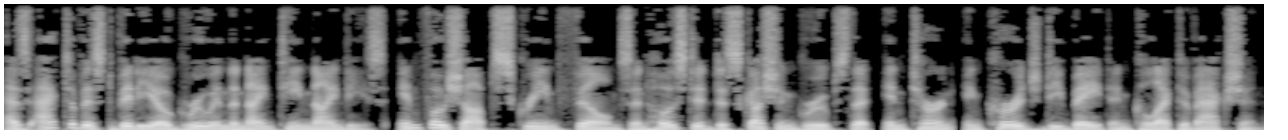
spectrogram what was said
as activist video grew in the 1990s, infoshops screened films and hosted discussion groups that, in turn, encourage debate and collective action.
